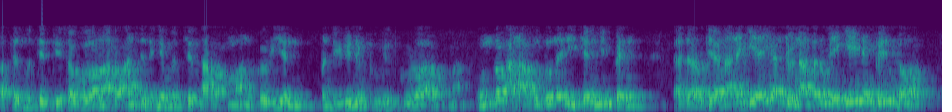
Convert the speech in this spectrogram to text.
Kados masjid di Solo naruhan jenenge Masjid Ar-Rahman. Pendiri ini buyut kulo Ar-Rahman. Untuk anak putu ini jadi Ya, biasanya kiai kan donatur BG ini beto.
